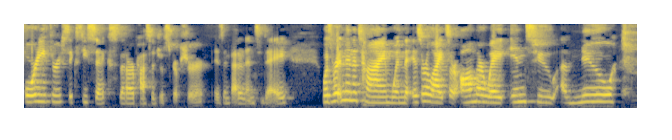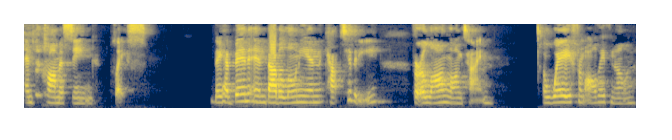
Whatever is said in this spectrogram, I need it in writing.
40 through 66, that our passage of scripture is embedded in today, was written in a time when the Israelites are on their way into a new and promising place. They have been in Babylonian captivity for a long, long time, away from all they've known,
